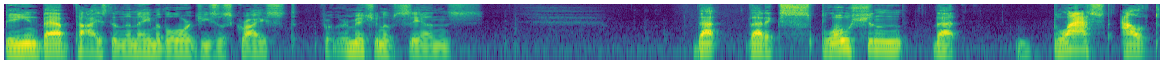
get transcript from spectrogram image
being baptized in the name of the Lord Jesus Christ for the remission of sins. That that explosion that blast out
